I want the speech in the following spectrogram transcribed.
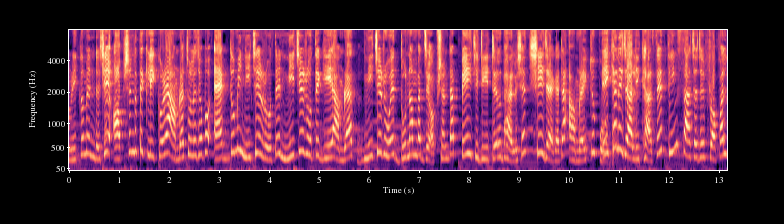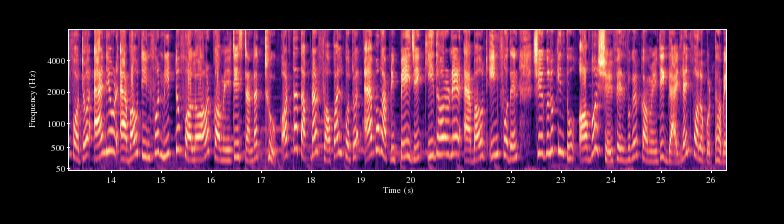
রিকমেন্ডেশন সেই অপশনটাতে ক্লিক করে আমরা চলে যাব একদমই নিচের রোতে নিচের রোতে গিয়ে আমরা নিচের রোয়ে দু নাম্বার যে অপশনটা পেজ ডিটেল ভায়োলেশন সেই জায়গাটা আমরা একটু এখানে যা লেখা আছে things such as a profile photo and your about info need to follow our community standard to অর্থাৎ আপনার প্রোফাইল ফটো এবং আপনি পেজে কি ধরনের অ্যাবাউট ইনফো দেন, সেগুলো কিন্তু অবশ্যই ফেসবুকের কমিউনিটি গাইডলাইন ফলো করতে হবে।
